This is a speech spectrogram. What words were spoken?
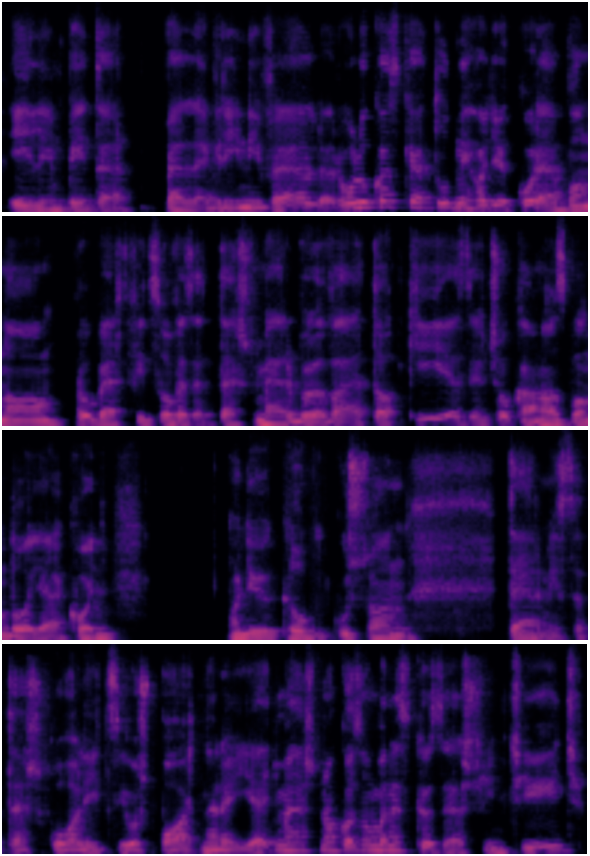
Élén Péter Pellegrinivel. Róluk azt kell tudni, hogy ők korábban a Robert Fico vezette Smerből váltak ki, ezért sokan azt gondolják, hogy, hogy ők logikusan természetes koalíciós partnerei egymásnak, azonban ez közel sincs így.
